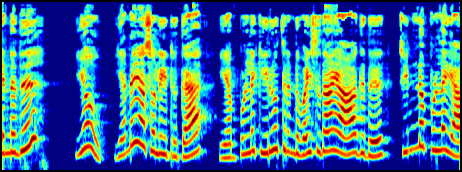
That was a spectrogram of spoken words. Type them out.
என்னது? யோ என்னையா சொல்லிட்டு இருக்க என் பிள்ளைக்கு இருபத்தி ரெண்டு வயசு தான் ஆகுது. சின்ன பிள்ளையா?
